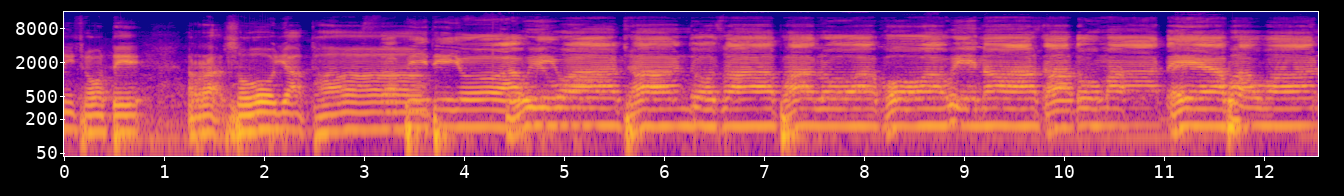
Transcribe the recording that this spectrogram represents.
ณิโชติระโสยะถาสัพพิติโยวิวาชันโตสาภาโลโควินาสตุมาเตภวัน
